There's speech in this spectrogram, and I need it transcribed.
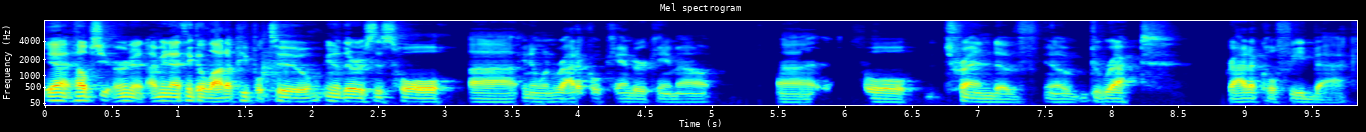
Yeah, it helps you earn it. I mean, I think a lot of people too, you know, there was this whole, uh, you know, when Radical Candor came out, uh, whole trend of, you know, direct radical feedback.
